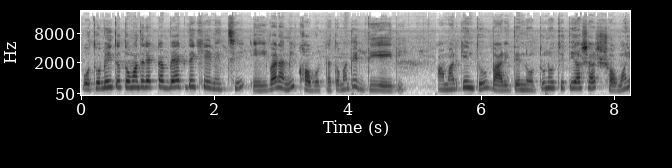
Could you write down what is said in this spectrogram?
প্রথমেই তো তোমাদের একটা ব্যাগ দেখিয়ে নিচ্ছি, এইবার আমি খবরটা তোমাদের দিয়েই দিই। আমার কিন্তু বাড়িতে নতুন অতিথি আসার সময়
